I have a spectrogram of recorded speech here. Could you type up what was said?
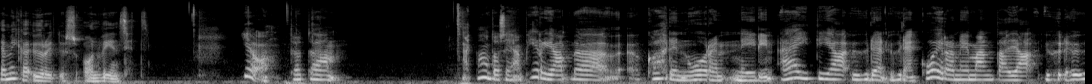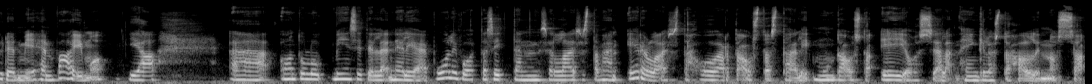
ja mikä yritys on Vincent? Joo, tota, Mä oon tosiaan Pirja, kahden nuoren neidin äiti ja yhden, yhden koiran emäntä ja yhden, yhden miehen vaimo. Ja on tullut Vincentille neljä ja puoli vuotta sitten sellaisesta vähän erilaisesta HR-taustasta, eli mun tausta ei ole siellä henkilöstöhallinnossa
